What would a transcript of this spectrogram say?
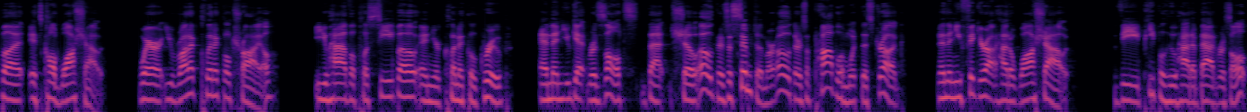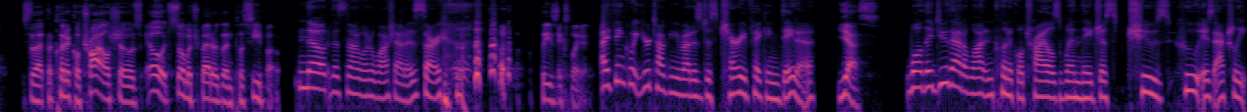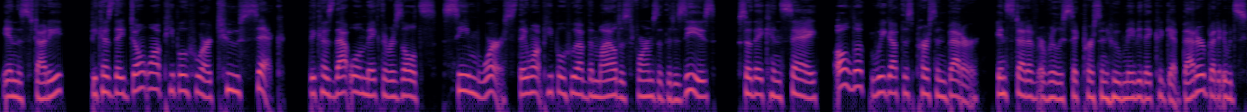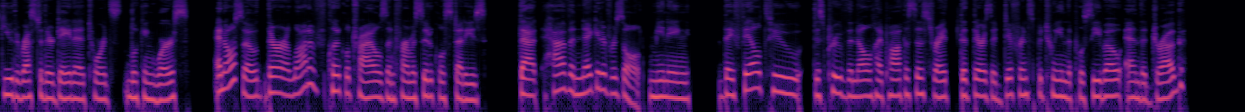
but it's called washout, where you run a clinical trial, you have a placebo and your clinical group, and then you get results that show, oh, there's a symptom or oh, there's a problem with this drug. And then you figure out how to wash out the people who had a bad result so that the clinical trial shows, oh, it's so much better than placebo. No, that's not what a washout is. Sorry. Please explain it. I think what you're talking about is just cherry picking data. Yes. Well, they do that a lot in clinical trials when they just choose who is actually in the study because they don't want people who are too sick because that will make the results seem worse. They want people who have the mildest forms of the disease so they can say, oh, look, we got this person better instead of a really sick person who maybe they could get better, but it would skew the rest of their data towards looking worse. And also, there are a lot of clinical trials and pharmaceutical studies that have a negative result, meaning they fail to disprove the null hypothesis, right? That there is a difference between the placebo and the drug.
